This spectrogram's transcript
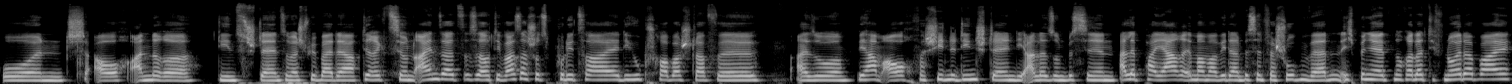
und auch andere Dienststellen. Zum Beispiel bei der Direktion Einsatz ist auch die Wasserschutzpolizei, die Hubschrauberstaffel, also wir haben auch verschiedene Dienststellen, die alle so ein bisschen, alle paar Jahre immer mal wieder ein bisschen verschoben werden. Ich bin ja jetzt noch relativ neu dabei.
